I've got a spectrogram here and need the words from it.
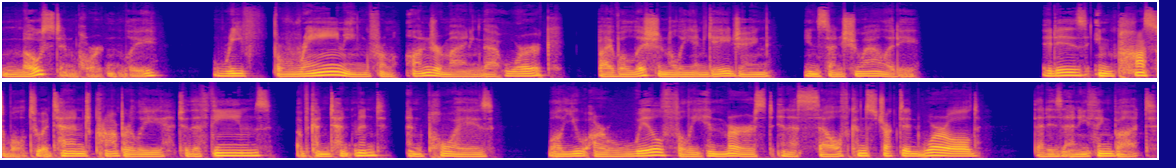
most importantly, refraining from undermining that work by volitionally engaging in sensuality. It is impossible to attend properly to the themes of contentment and poise while you are willfully immersed in a self constructed world that is anything but.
